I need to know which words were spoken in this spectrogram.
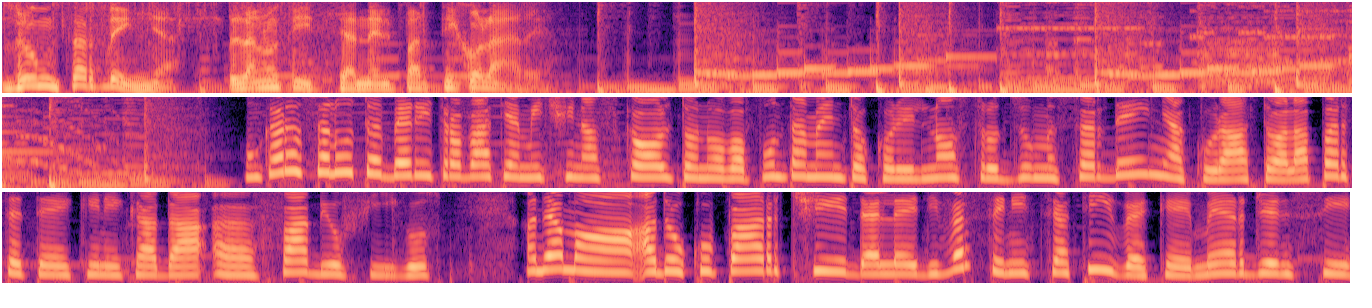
Zoom Sardegna, la notizia nel particolare. Un caro saluto e ben ritrovati amici in ascolto, nuovo appuntamento con il nostro Zoom Sardegna curato alla parte tecnica da uh, Fabio Figus. Andiamo ad occuparci delle diverse iniziative che Emergency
